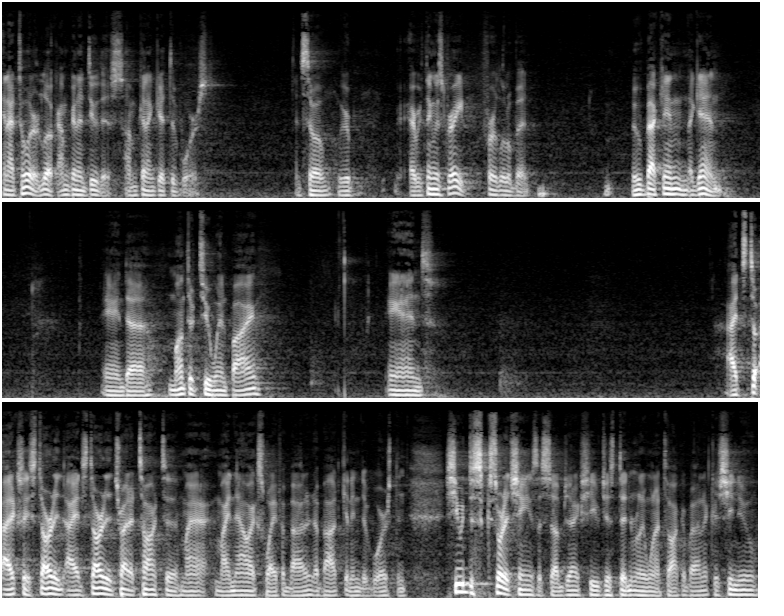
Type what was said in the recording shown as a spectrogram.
and I told her, look, I'm going to do this. I'm going to get divorced. And so we were, everything was great for a little bit. Moved back in again. And uh, a month or two went by and I'd st- I actually started. I had started to try to talk to my my now ex-wife about it, about getting divorced, and she would just sort of change the subject. She just didn't really want to talk about it because she knew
